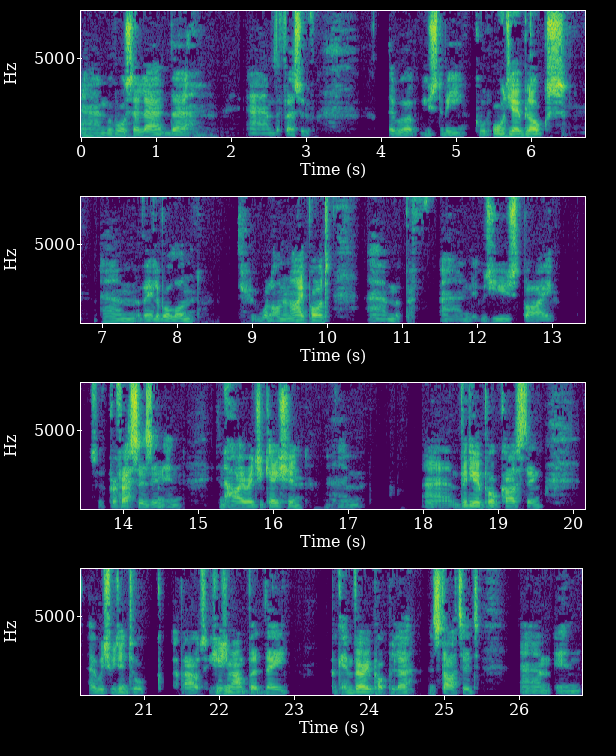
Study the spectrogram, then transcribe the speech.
Um, we've also learned that um, the first sort of they were used to be called audio blogs, um, available on on an iPod, um, and it was used by sort of professors in, in, in higher education. Um, uh, video podcasting, uh, which we didn't talk about a huge amount, but they became very popular and started um, in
